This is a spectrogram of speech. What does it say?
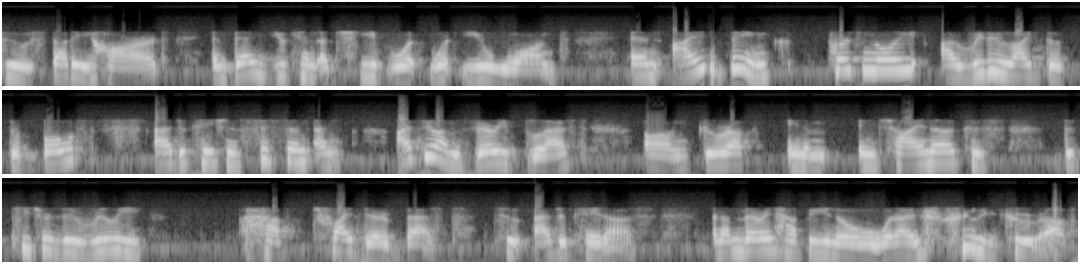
to study hard, and then you can achieve what what you want. And I think personally, I really like the the both education system, and I feel I'm very blessed. Um, grew up in in China because the teachers they really have tried their best to educate us. And I'm very happy, you know, when I really grew up,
